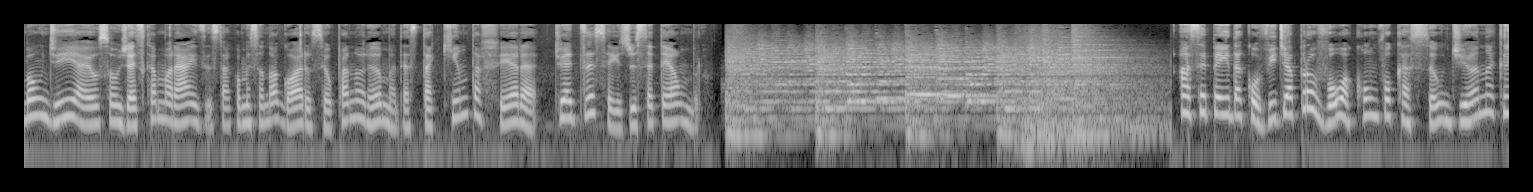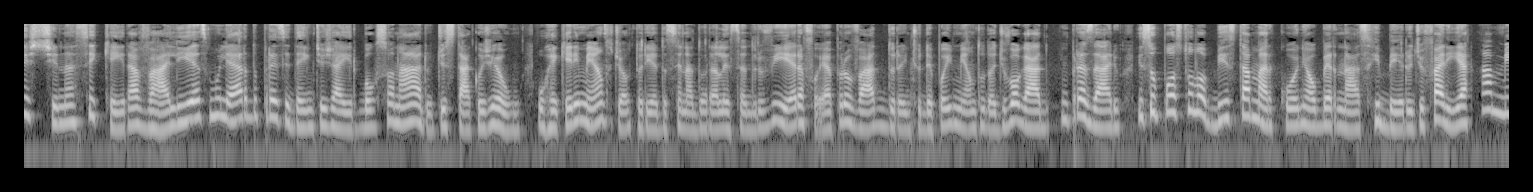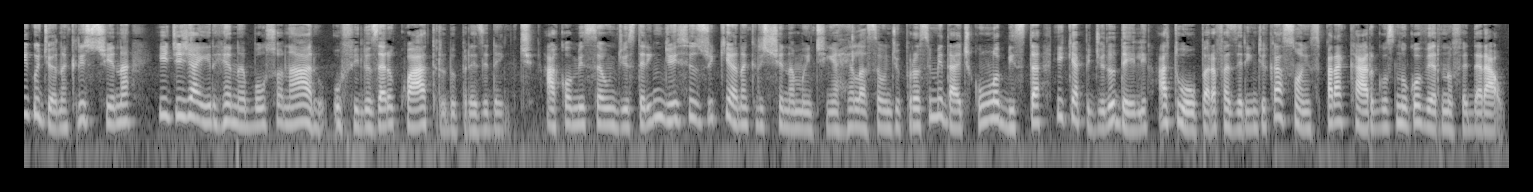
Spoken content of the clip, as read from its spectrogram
Bom dia, eu sou Jéssica Moraes está começando agora o seu panorama desta quinta-feira, dia 16 de setembro. A CPI da Covid aprovou a convocação de Ana Cristina Siqueira Vale, ex-mulher do presidente Jair Bolsonaro, destaca o G1. O requerimento, de autoria do senador Alessandro Vieira, foi aprovado durante o depoimento do advogado, empresário e suposto lobista Marconi Albernaz Ribeiro de Faria, amigo de Ana Cristina e de Jair Renan Bolsonaro, o filho 04 do presidente. A comissão diz ter indícios de que Ana Cristina mantinha relação de proximidade com o lobista e que, a pedido dele, atuou para fazer indicações para cargos no governo federal.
